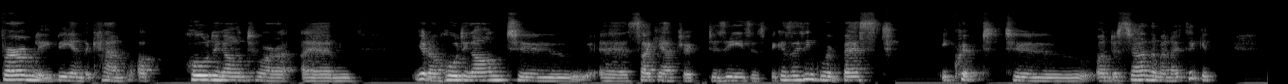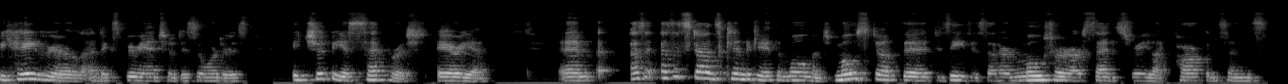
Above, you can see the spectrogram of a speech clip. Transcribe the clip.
firmly be in the camp of holding on to our, um, you know, holding on to uh, psychiatric diseases because I think we're best equipped to understand them. And I think it, behavioral and experiential disorders, it should be a separate area. Um, as, it, as it stands clinically at the moment, most of the diseases that are motor or sensory, like Parkinson's,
